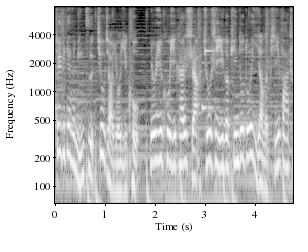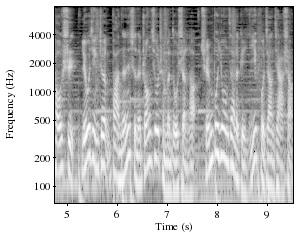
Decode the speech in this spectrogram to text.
这个店的名字就叫优衣库。优衣库一开始啊，就是一个拼多多一样的批发超市。刘景正把能省的装修成本都省了，全部用在了给衣服降价上。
